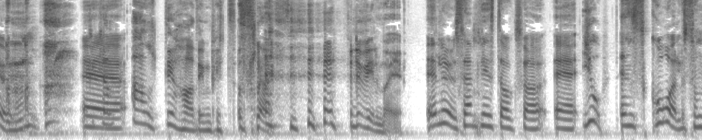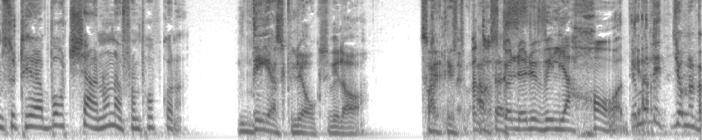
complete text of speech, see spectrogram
hur? Du kan Eh, alltid ha din pizzaslice. För det vill man ju. eller hur? Sen finns det också eh, jo, en skål som sorterar bort kärnorna från popcornen. Det skulle jag också vilja ha. Faktiskt. Men då skulle du vilja ha det? Ja, men, lite, ja, men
